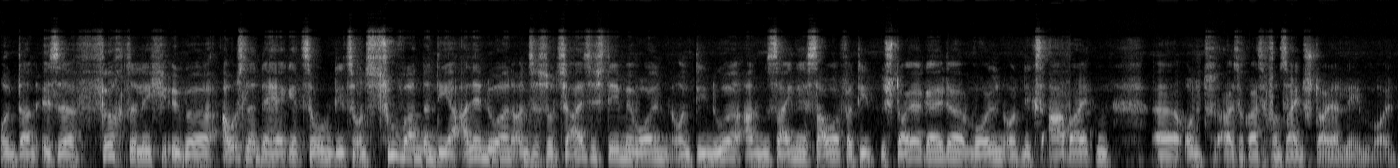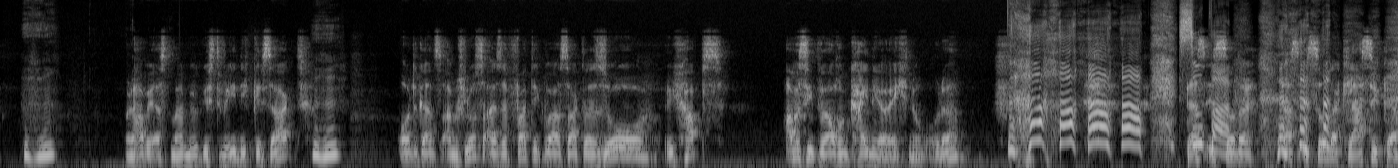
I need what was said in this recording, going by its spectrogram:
und dann ist er fürchterlich über Ausländer hergezogen, die zu uns zuwandern, die ja alle nur an unsere Sozialsysteme wollen und die nur an seine sauer verdienten Steuergelder wollen und nichts arbeiten äh, und also quasi von seinen Steuern leben wollen. Mhm. Und da habe ich erstmal möglichst wenig gesagt. Mhm. Und ganz am Schluss, als er fertig war, sagt er so, ich hab's, aber Sie brauchen keine Rechnung, oder? Das, ist so der, das ist so der Klassiker.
